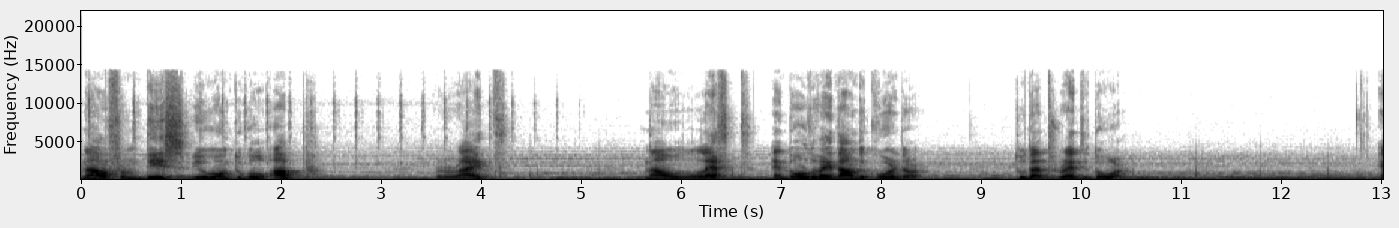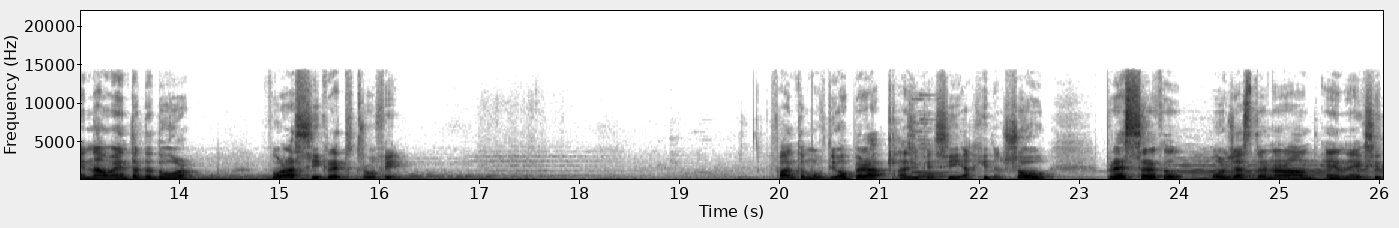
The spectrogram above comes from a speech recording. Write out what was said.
Now from this you want to go up, right, now left and all the way down the corridor to that red door. And now enter the door for a secret trophy. Phantom of the Opera, as you can see, a hidden show. Press circle or just turn around and exit.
